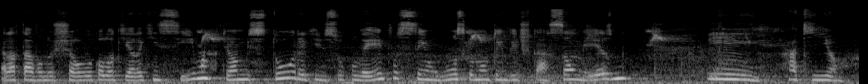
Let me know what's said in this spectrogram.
ela tava no chão, eu coloquei ela aqui em cima, tem uma mistura aqui de suculentos, tem alguns que eu não tenho identificação mesmo, e aqui, ó,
